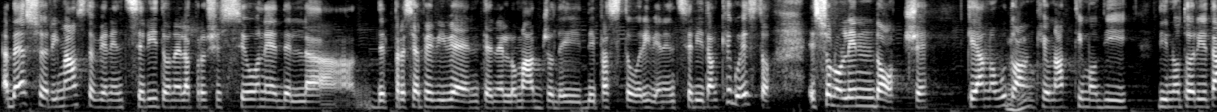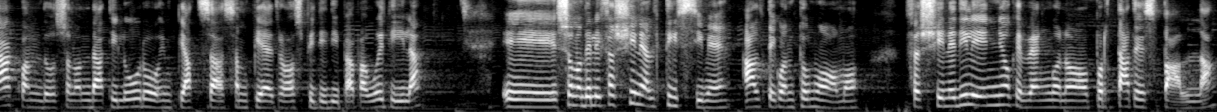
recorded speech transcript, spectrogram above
Adesso è rimasto e viene inserito nella processione della, del presepe vivente, nell'omaggio dei, dei pastori, viene inserito anche questo e sono le indocce che hanno avuto uh-huh. anche un attimo di di notorietà quando sono andati loro in piazza San Pietro ospiti di Papa Wetila. E sono delle fascine altissime, alte quanto un uomo, fascine di legno che vengono portate in spalla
